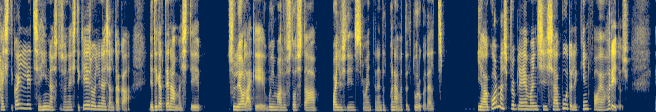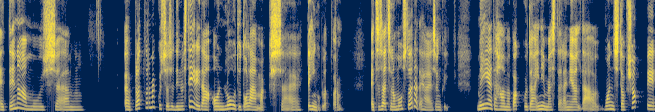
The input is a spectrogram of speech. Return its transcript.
hästi kallid, see hinnastus on hästi keeruline seal taga ja tegelikult enamasti sul ei olegi võimalust osta paljusid instrumente nendelt põnevatelt turgudelt. ja kolmas probleem on siis puudulik info ja haridus. Et enamus ähm, äh, platvorme, kus sa saad investeerida, on loodud olemaks äh, tehinguplatvorm. et sa saad seal oma ostu ära teha ja see on kõik. meie tahame pakkuda inimestele nii-öelda one stop shop'i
